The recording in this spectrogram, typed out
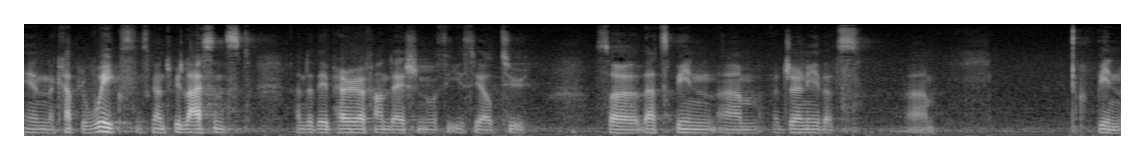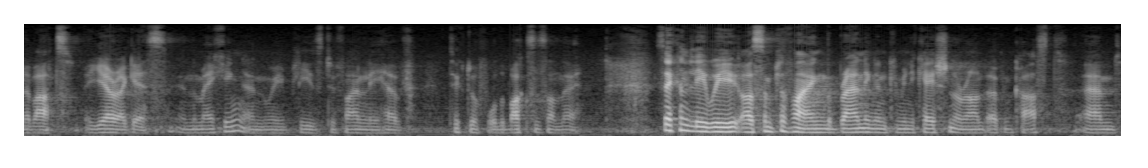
in a couple of weeks is going to be licensed under the Apereo Foundation with the ECL2. So that's been um, a journey that's um, been about a year, I guess, in the making, and we're pleased to finally have ticked off all the boxes on there. Secondly, we are simplifying the branding and communication around OpenCast, and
